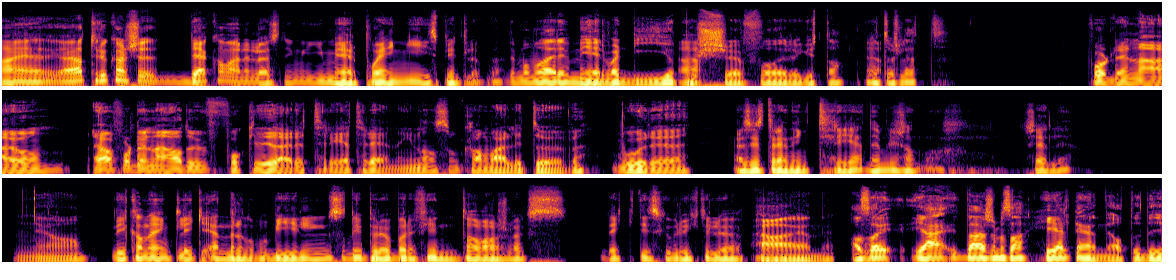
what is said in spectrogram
Nei, jeg, jeg tror kanskje det kan være en løsning. Gi mer poeng i sprintløpet. Det må være mer verdi å Ja. pushe for gutta, Ja. rett og slett. Fordelen er jo Ja, fordelen er at du får ikke de der tre treningene som kan være litt døve. Hvor eh, Jeg syns trening tre det blir sånn åh, kjedelig. Ja. De kan egentlig ikke endre noe på bilen, så de prøver bare å finne ut av hva slags dekk de skal bruke til løpet. Jeg er enig. Altså, jeg, det er som jeg sa, helt enig i at de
